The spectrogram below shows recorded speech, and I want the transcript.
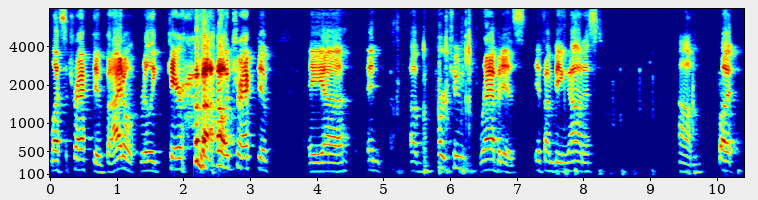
less attractive, but I don't really care about how attractive a uh, and a cartoon rabbit is, if I'm being honest. Um, but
